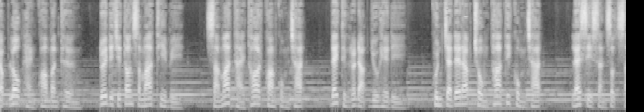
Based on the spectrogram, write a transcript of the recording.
กับโลกแห่งความบันเทิง ด้วยดิจิตอลสมาร์ททีวีสามารถถ่ายทอดความคมชัด ได้ถึงระดับ UHD คุณจะได้รับชมภาพที่คมชัด และสีสันสดใส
